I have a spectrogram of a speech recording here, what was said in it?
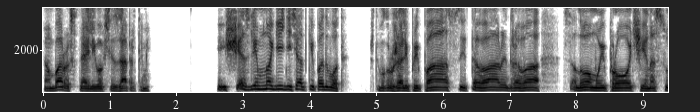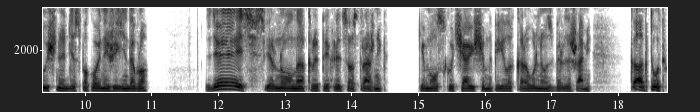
Амбары стояли вовсе запертыми. Исчезли многие десятки подвод, что выгружали припасы, товары, дрова, солому и прочее насущное для спокойной жизни добро. «Здесь!» — свернул на крытое крыльцо стражник, кивнул скучающим на перилах караульным с бердышами. «Как тут?»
